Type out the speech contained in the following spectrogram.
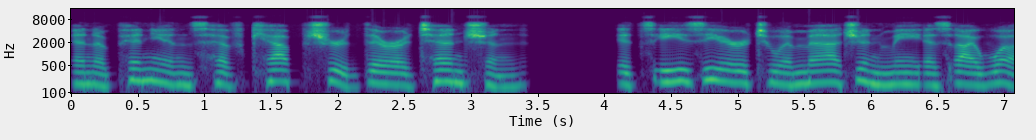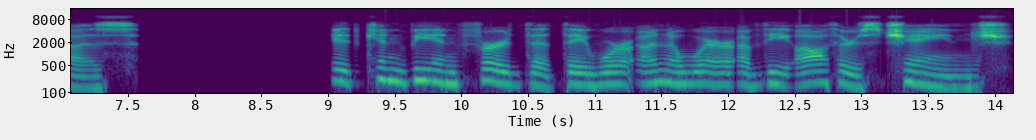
and opinions have captured their attention. It's easier to imagine me as I was. It can be inferred that they were unaware of the author's change.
